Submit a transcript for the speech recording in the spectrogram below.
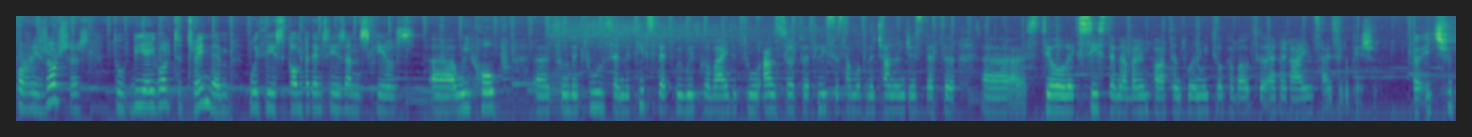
for resources to be able to train them with these competencies and skills. Uh, we hope uh, through the tools and the tips that we will provide to answer to at least some of the challenges that uh, uh, still exist and are very important when we talk about RRI in science education. It should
